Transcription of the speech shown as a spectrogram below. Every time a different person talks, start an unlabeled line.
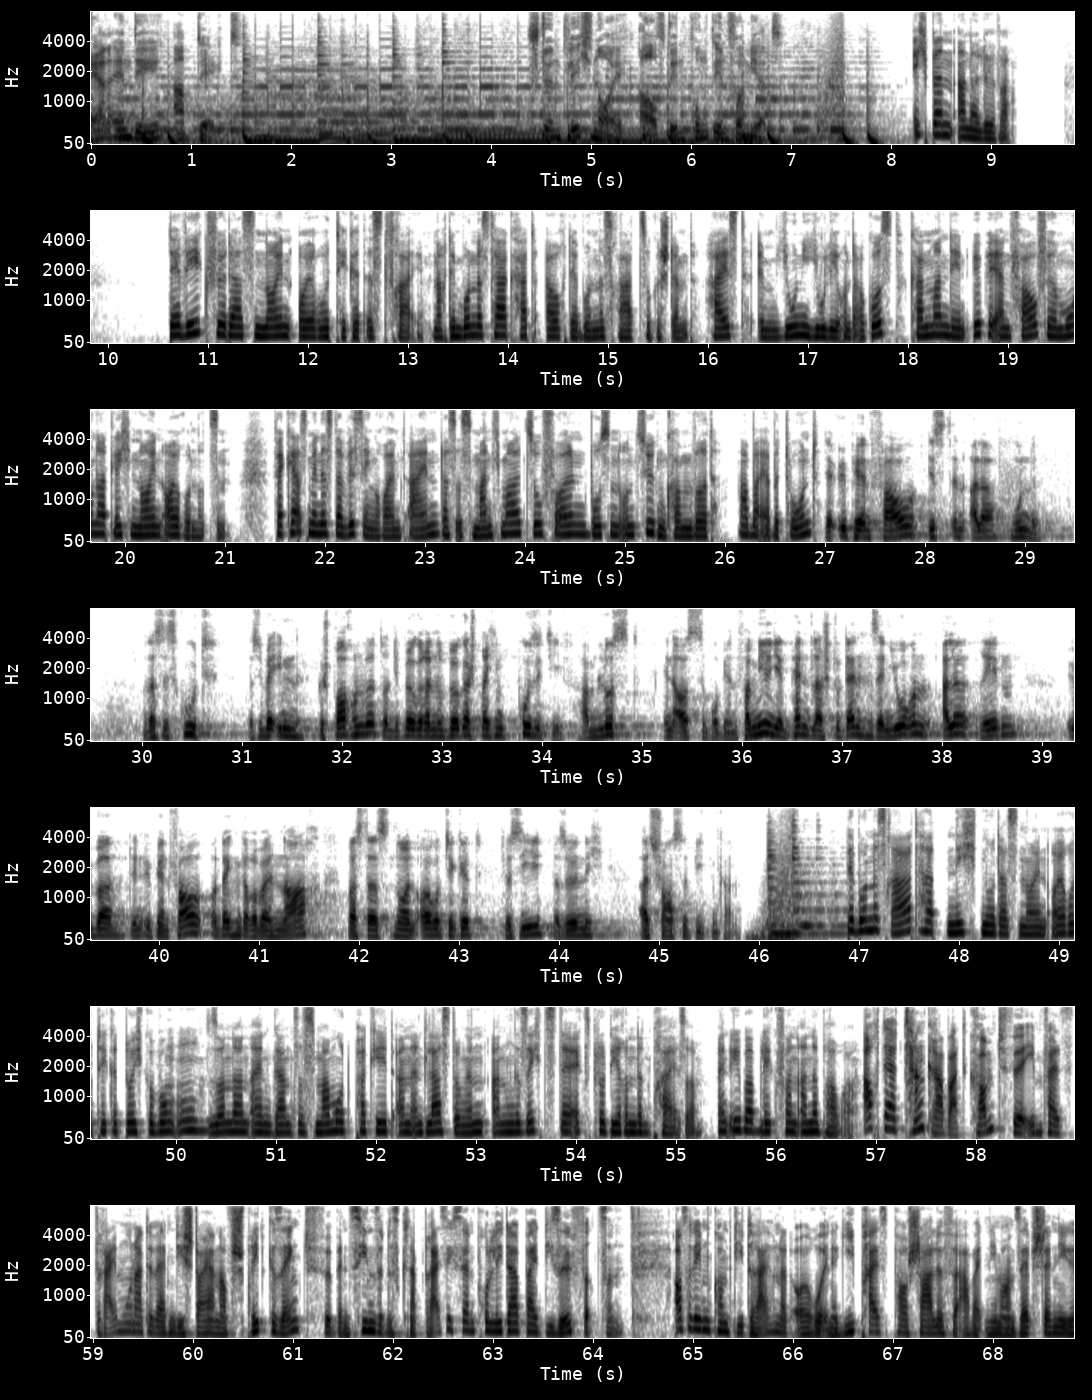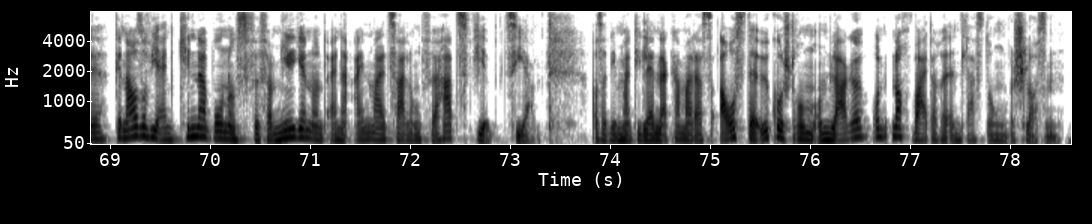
RND Update. Stündlich neu. Auf den Punkt informiert.
Ich bin Anna Löwer. Der Weg für das 9-Euro-Ticket ist frei. Nach dem Bundestag hat auch der Bundesrat zugestimmt. Heißt, im Juni, Juli und August kann man den ÖPNV für monatlich 9 Euro nutzen. Verkehrsminister Wissing räumt ein, dass es manchmal zu vollen Bussen und Zügen kommen wird. Aber er betont,
der ÖPNV ist in aller Munde. Und das ist gut, dass über ihn gesprochen wird und die Bürgerinnen und Bürger sprechen positiv, haben Lust, ihn auszuprobieren. Familien, Pendler, Studenten, Senioren, alle reden über den ÖPNV und denken darüber nach, was das 9-Euro-Ticket für Sie persönlich als Chance bieten kann.
Der Bundesrat hat nicht nur das 9-Euro-Ticket durchgewunken, sondern ein ganzes Mammutpaket an Entlastungen angesichts der explodierenden Preise. Ein Überblick von Anne Brauer.
Auch der Tankrabatt kommt. Für ebenfalls drei Monate werden die Steuern auf Sprit gesenkt. Für Benzin sind es knapp 30 Cent pro Liter, bei Diesel 14. Außerdem kommt die 300 Euro Energiepreispauschale für Arbeitnehmer und Selbstständige, genauso wie ein Kinderbonus für Familien und eine Einmalzahlung für Hartz-IV-Bezieher. Außerdem hat die Länderkammer das Aus der Ökostromumlage und noch weitere Entlastungen beschlossen.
